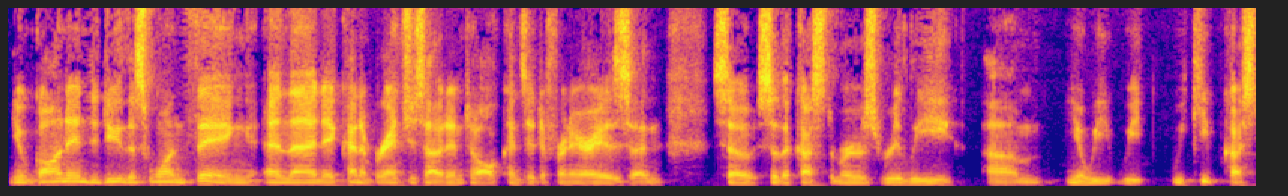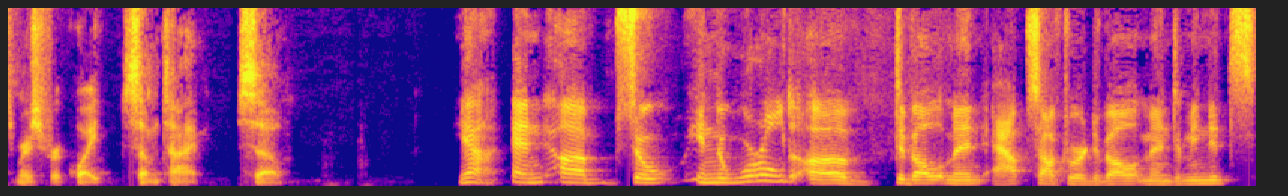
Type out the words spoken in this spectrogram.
you know gone in to do this one thing, and then it kind of branches out into all kinds of different areas, and so so the customers really um, you know we we we keep customers for quite some time. So. Yeah, and um, so in the world of development, app software development, I mean, it's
